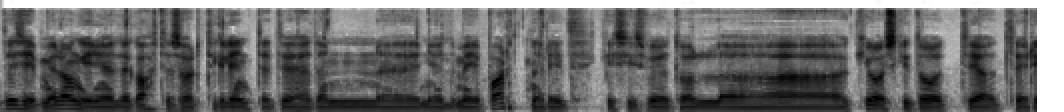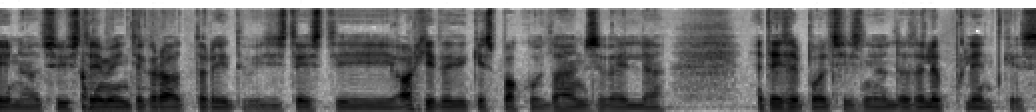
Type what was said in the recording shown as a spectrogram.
tõsi, et meil ongi nii-öelda kahte sorti kliente, et ühed on äh, nii-öelda meie partnerid, kes siis võivad olla kioskitootjad, erinevad süsteemi integraatorid või siis tõesti arhitektid, kes pakuvad lahendusi välja, ja teiselt poolt siis nii-öelda see lõppklient, kes,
